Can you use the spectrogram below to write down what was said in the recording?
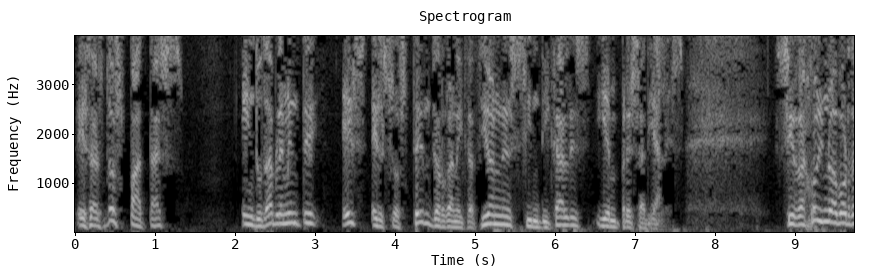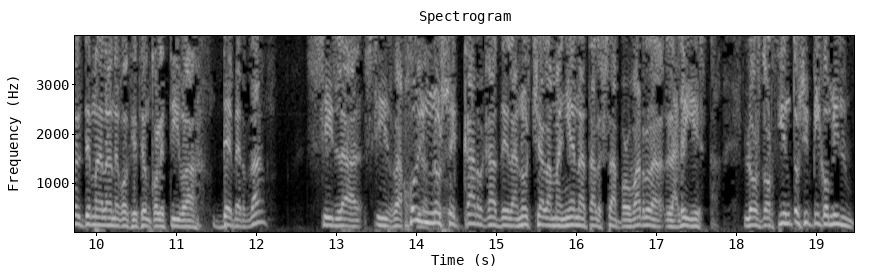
Esas dos patas, indudablemente, es el sostén de organizaciones sindicales y empresariales. Si Rajoy no aborda el tema de la negociación colectiva de verdad, si, Rajoy no se carga de la noche a la mañana tal aprobar la, la, ley esta, los doscientos y pico mil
